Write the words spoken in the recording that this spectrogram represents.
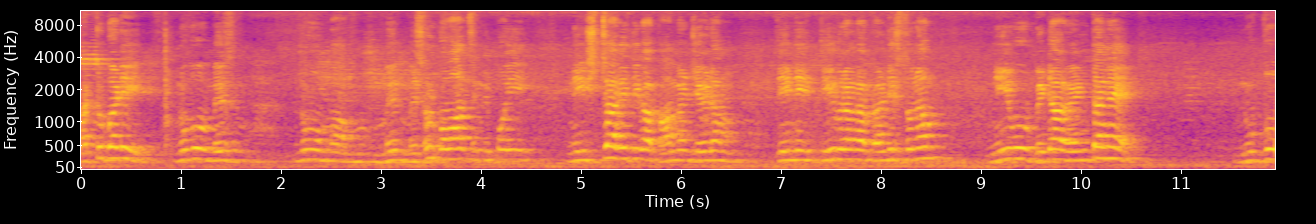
కట్టుబడి నువ్వు నువ్వు మెసులుకోవాల్సింది పోయి నీ ఇష్టారీతిగా కామెంట్ చేయడం దీన్ని తీవ్రంగా ఖండిస్తున్నాం. నీవు బిడ్డ వెంటనే నువ్వు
